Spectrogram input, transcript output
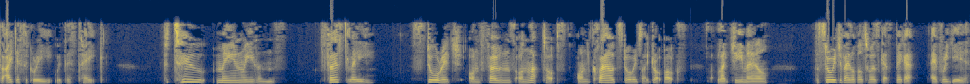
that I disagree with this take for two main reasons. Firstly, storage on phones, on laptops, on cloud storage like Dropbox, like Gmail, the storage available to us gets bigger every year.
